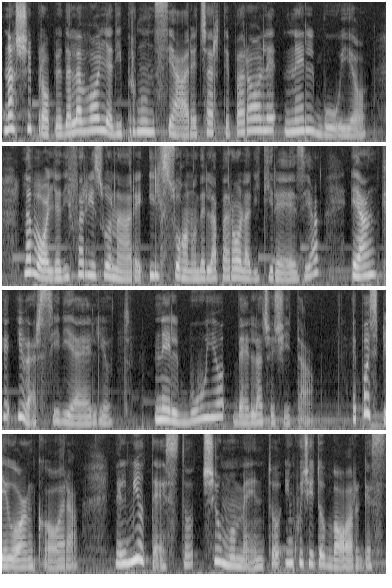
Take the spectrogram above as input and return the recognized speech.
nasce proprio dalla voglia di pronunziare certe parole nel buio, la voglia di far risuonare il suono della parola di Tiresia e anche i versi di Eliot, nel buio della cecità. E poi spiego ancora, nel mio testo c'è un momento in cui cito Borges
